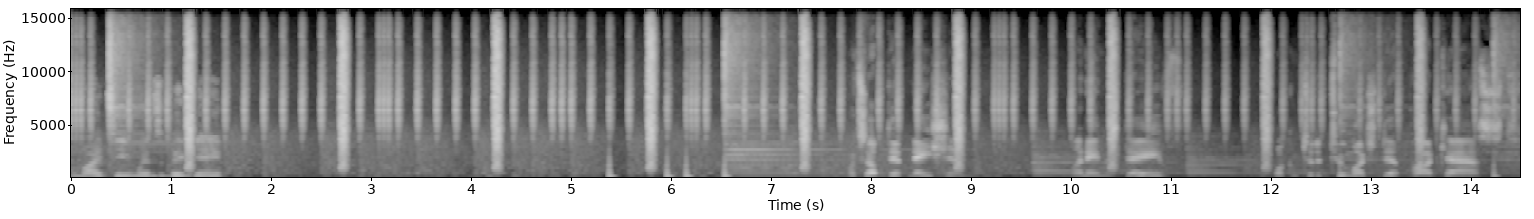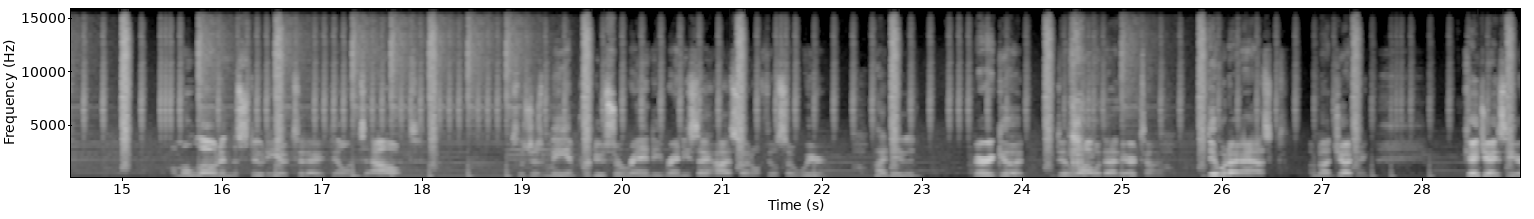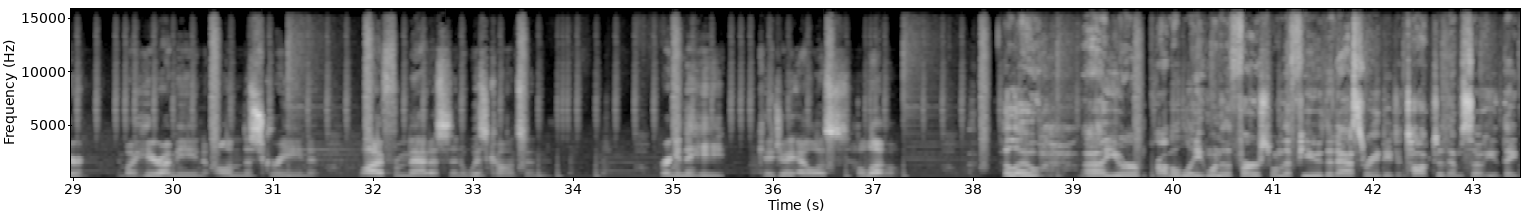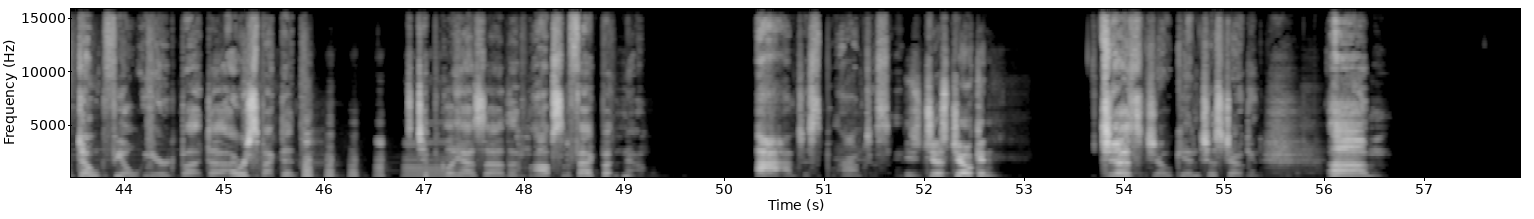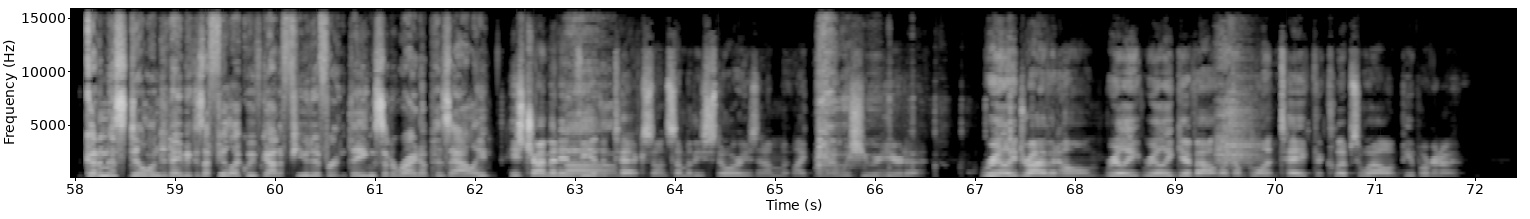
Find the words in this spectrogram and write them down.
When my team wins a big game, What's up, Dip Nation? My name is Dave. Welcome to the Too Much Dip podcast. I'm alone in the studio today. Dylan's out. So it's just me and producer Randy. Randy, say hi so I don't feel so weird. Hi, David. Very good. You did a lot with that airtime. You did what I asked. I'm not judging. KJ's here. And by here, I mean on the screen, live from Madison, Wisconsin, bringing the heat. KJ Ellis, hello. Hello. Uh, you were probably one of the first, one of the few that asked Randy to talk to them so he, they don't feel weird, but uh, I respect it. it typically has uh, the opposite effect, but no. Ah, I'm just, I'm just saying. He's just joking. Just joking, just joking. Um, gonna miss Dylan today because I feel like we've got a few different things that are right up his alley. He's chiming in via the Um, text on some of these stories, and I'm like, man, I wish you were here to really drive it home. Really, really give out like a blunt take that clips well, and people are gonna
